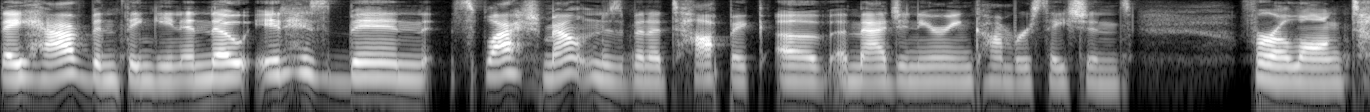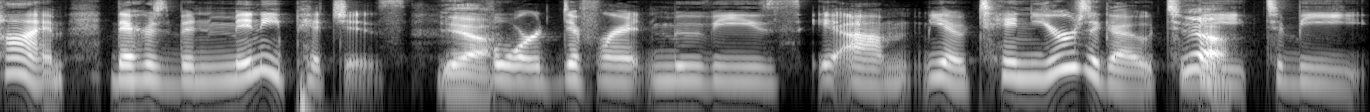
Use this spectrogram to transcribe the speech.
they have been thinking and though it has been Splash Mountain has been a topic of Imagineering conversations for a long time there has been many pitches Yeah. for different movies um you know 10 years ago to Yeah. be to be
